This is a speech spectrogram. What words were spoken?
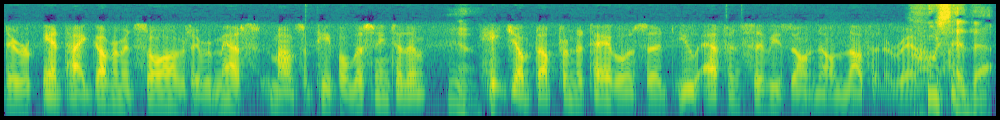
they were anti-government songs. They were mass amounts of people listening to them. Yeah. He jumped up from the table and said, "You effing civvies don't know nothing." Ran. Who said that?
